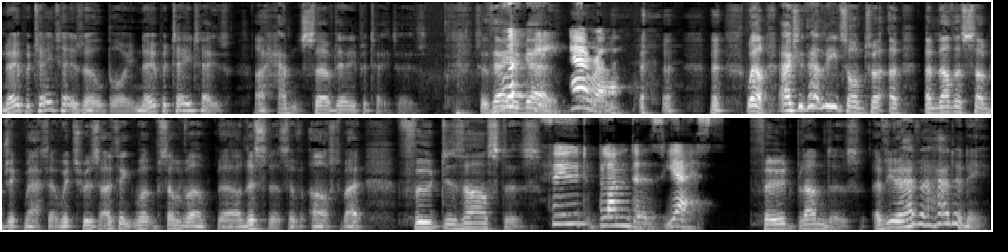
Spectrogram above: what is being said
no potatoes, old boy, no potatoes. I hadn't served any potatoes. So there Rookie, you go. Error. well, actually, that leads on to a, another subject matter, which was, I think, what some of our, our listeners have asked about food disasters. Food blunders, yes. Food blunders. Have you ever had any?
